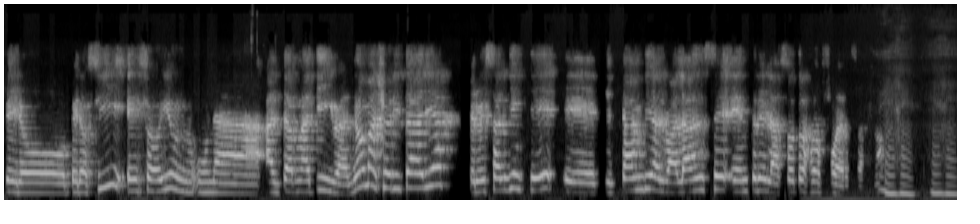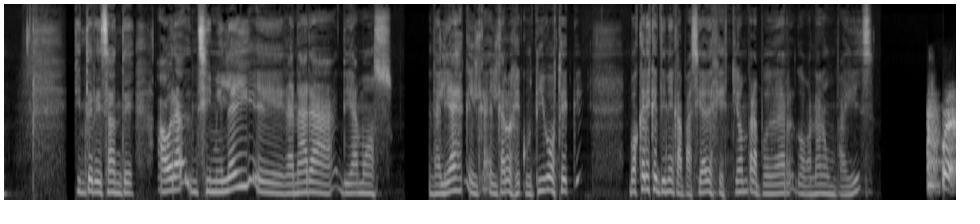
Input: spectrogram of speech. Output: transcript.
pero, pero sí es hoy una alternativa, no mayoritaria, pero es alguien que, eh, que, cambia el balance entre las otras dos fuerzas. ¿no? Qué interesante. Ahora, si mi ley eh, ganara, digamos, en realidad el, cargo ejecutivo, ¿usted, ¿vos crees que tiene capacidad de gestión para poder gobernar un país? Bueno,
